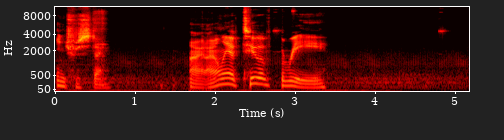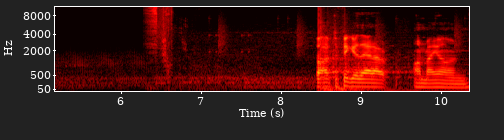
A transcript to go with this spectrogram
Interesting. Alright, I only have two of three. So I'll have to figure that out on my own.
